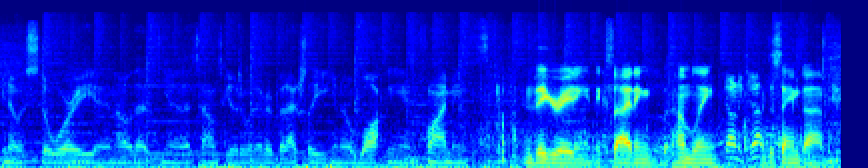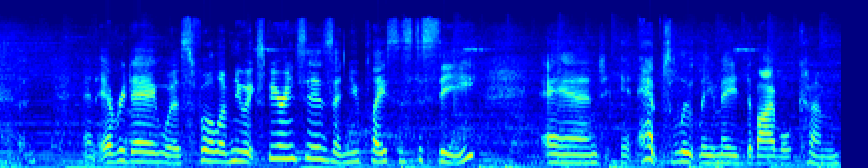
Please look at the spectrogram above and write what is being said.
you know a story and oh that you know that sounds good or whatever. But actually, you know, walking and climbing, invigorating and exciting, but humbling at the same time. And every day was full of new experiences and new places to see, and it absolutely made the Bible come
